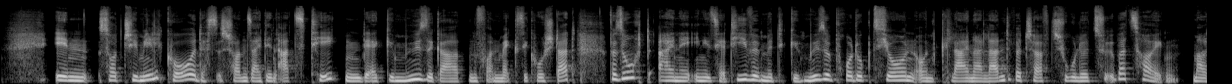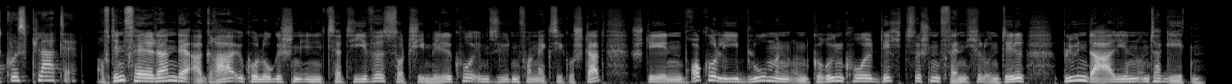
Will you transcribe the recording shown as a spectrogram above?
In Xochimilco, das ist schon seit den Azteken der Gemüsegarten von Mexiko-Stadt, versucht eine Initiative mit Gemüseproduktion und kleiner Landwirtschaftsschule zu überzeugen. Markus Plate. Auf den Feldern der agrarökologischen Initiative Xochimilco im Süden von Mexiko-Stadt stehen Brokkoli, Blumen und Grünkohl dicht zwischen Fenchel und Dill, blühen Dahlien und Tageten.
